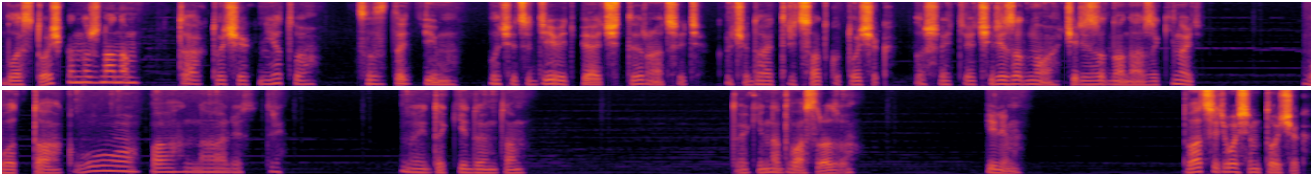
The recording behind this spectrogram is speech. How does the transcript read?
Блэс точка нужна нам. Так, точек нету. Создадим. Получается 9, 5, 14. Короче, давай тридцатку точек. Слушайте, через одно, через одно надо закинуть. Вот так. О, погнали. Смотри. Ну и докидываем там. Так, и на два сразу. Пилим. 28 точек.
